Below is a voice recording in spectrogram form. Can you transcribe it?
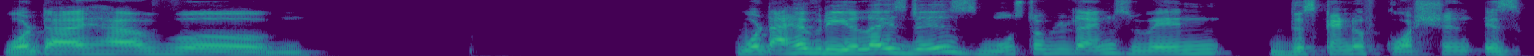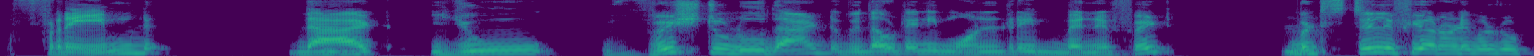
what I have um, what I have realized is most of the times when this kind of question is framed, that you wish to do that without any monetary benefit, but hmm. still, if you are not able to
